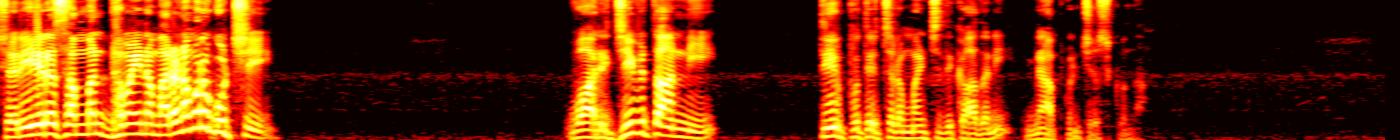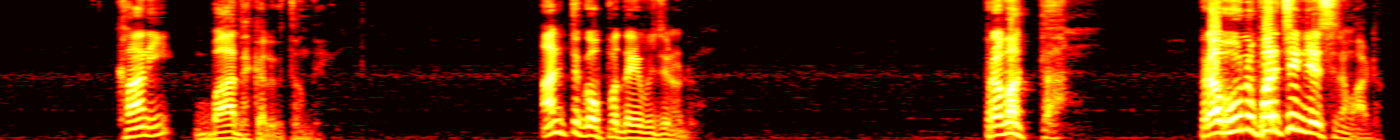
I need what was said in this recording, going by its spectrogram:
శరీర సంబంధమైన మరణమును గుర్చి వారి జీవితాన్ని తీర్పు తెచ్చడం మంచిది కాదని జ్ఞాపకం చేసుకుందాం. కానీ బాధ కలుగుతుంది. అంత గొప్ప దైవజనుడు ప్రవక్త ప్రభువును పరిచయం చేసినవాడు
